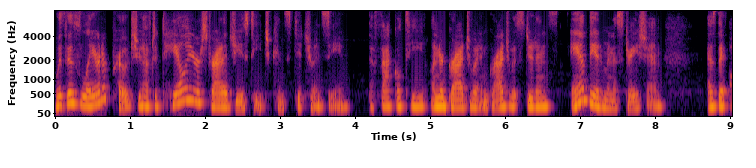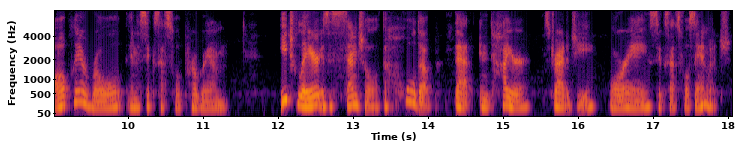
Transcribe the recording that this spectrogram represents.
With this layered approach, you have to tailor your strategies to each constituency, the faculty, undergraduate and graduate students, and the administration, as they all play a role in a successful program. Each layer is essential to hold up that entire strategy or a successful sandwich.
